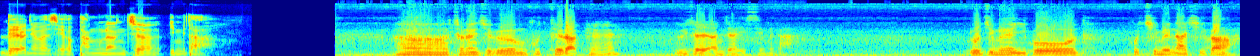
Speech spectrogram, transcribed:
네, 안녕하세요. 방랑자입니다. 아, 저는 지금 호텔 앞에 의자에 앉아 있습니다. 요즘에 이곳 호치민 날씨가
